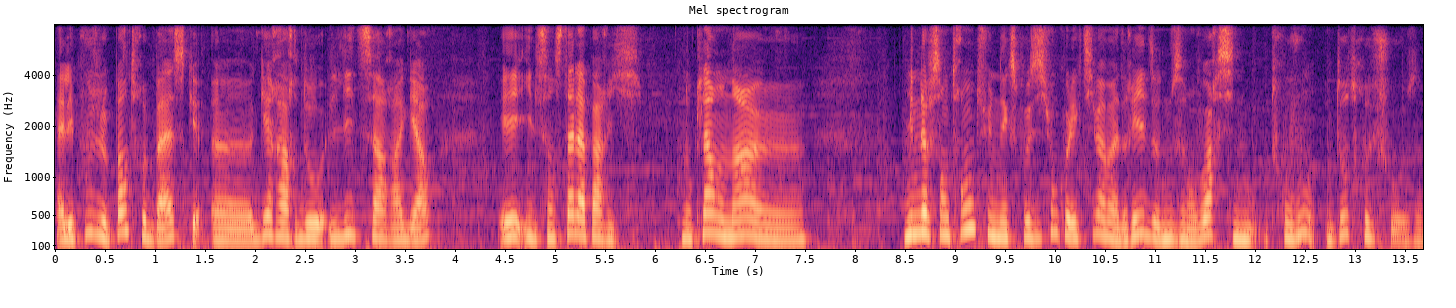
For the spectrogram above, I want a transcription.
Elle épouse le peintre basque euh, Gerardo Lizarraga et il s'installe à Paris. Donc là, on a 1930, une exposition collective à Madrid. Nous allons voir si nous trouvons d'autres choses.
